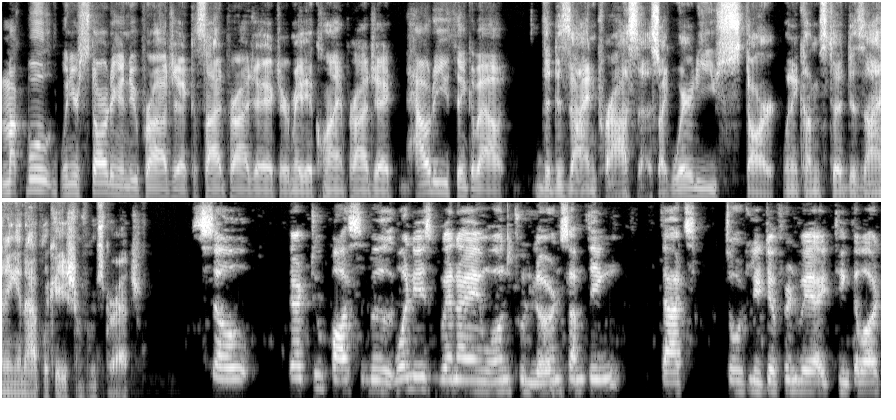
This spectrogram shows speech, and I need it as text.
Maqbool, when you're starting a new project, a side project, or maybe a client project, how do you think about the design process? Like, where do you start when it comes to designing an application from scratch? So, there are two possible. One is when I want to learn something, that's totally different way I think about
